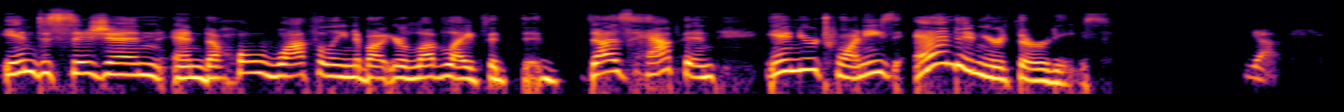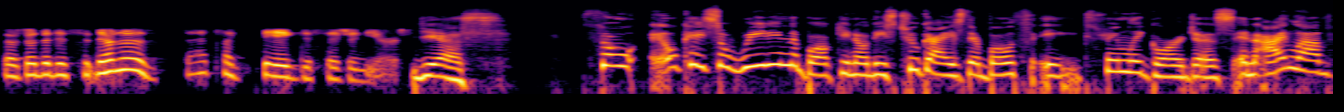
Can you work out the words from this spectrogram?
indecision and the whole waffling about your love life that does happen in your 20s and in your 30s. yes. Those are the, deci- they're those, that's like big decision years. Yes. So, okay, so reading the book, you know, these two guys, they're both extremely gorgeous. And I love,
